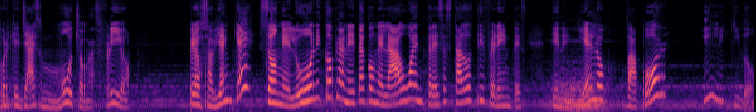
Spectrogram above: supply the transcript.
porque ya es mucho más frío. Pero ¿sabían qué? Son el único planeta con el agua en tres estados diferentes. Tienen hielo, vapor y líquido.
